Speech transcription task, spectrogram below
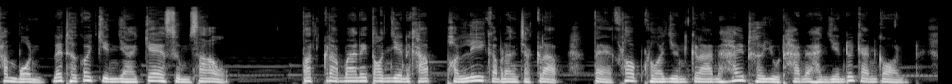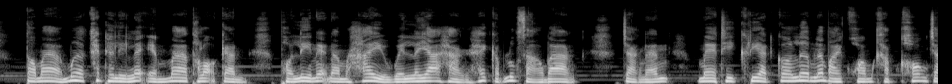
ข้างบน และเธอก็กินยาแก้ซึมเศร้า ตัดกลับมาในตอนเย็นครับ พอลลี่กำลังจะกลับ แต่ครอบครัวยืนกรานให้เธออยู่ทานอาหารเย็นด้วยกันก่อน ต่อมาเมื่อแคทเธอรีนและเอมมาทะเลาะกัน พอลลี่แนะนำให้เว้นระยะห่างให้กับลูกสาวบ้าง จากนั้นแม่ที่เครียดก็เริ่มระบายความขับข้องใจ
